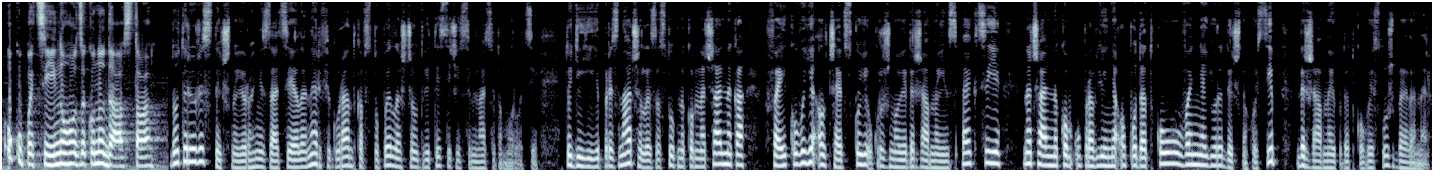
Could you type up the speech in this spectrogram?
окупаційного законодавства. До терористичної організації ЛНР фігурантка вступила ще у 2017 році. Тоді її призначили заступником начальника фейкової Алчевської окружної державної інспекції, начальником управління оподатковування юридичних осіб Державної податкової служби ЛНР.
